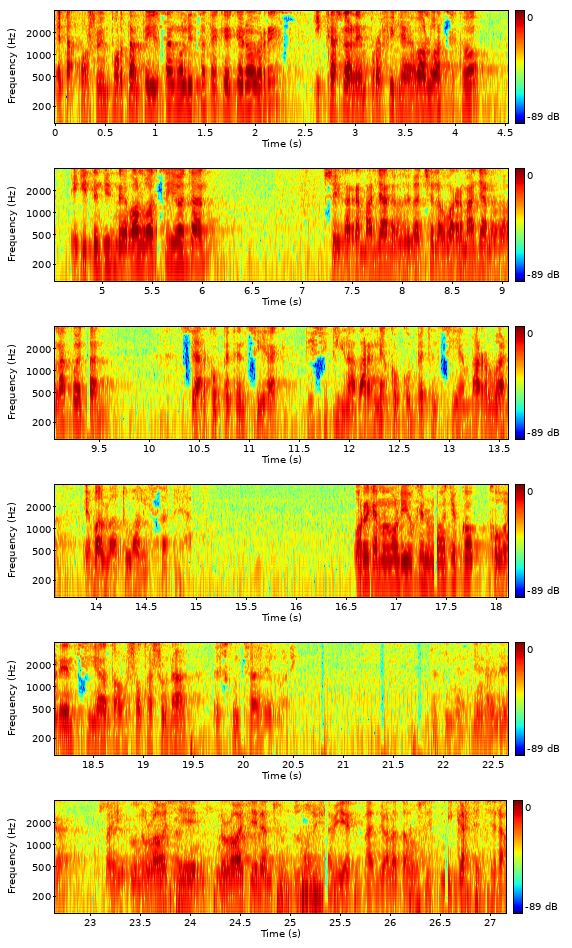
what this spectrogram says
Eta oso importante izango litzateke gero berriz, ikaslaren profila ebaluatzeko, egiten diren ebaluazioetan, seigarren mailan edo debatxe laugarren mailan edo alakoetan, zehar kompetentziak, disiplina barneko kompetentzien barruan ebaluatu alizatea. Horrek emango lioken bateko koherentzia eta osotasuna ezkuntza ereduari. Jokin, azken galdera. Bai, nola bat erantzun duzu, Xavier, baina ala eta guztiz ikastetxera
